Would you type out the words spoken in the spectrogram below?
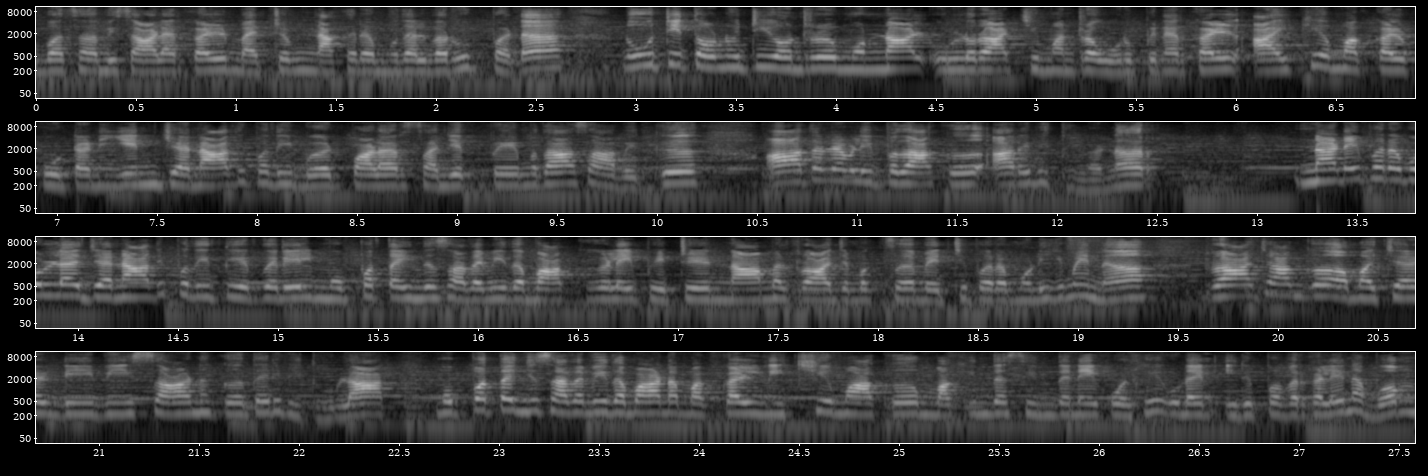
உபசவிசாளர்கள் மற்றும் நகர முதல்வர் உட்பட நூற்றி தொன்னூற்றி ஒன்று முன்னாள் உள்ளூராட்சி மன்ற உறுப்பினர்கள் ஐக்கிய மக்கள் கூட்டணியின் ஜனாதிபதி வேட்பாளர் சஜித் பிரேமதாசாவிற்கு ஆதரவளிப்பதாக அறிவித்துள்ளனர். நடைபெறவுள்ள ஜனாதிபதி தேர்தலில் முப்பத்தைந்து சதவீத வாக்குகளை பெற்று நாமல் ராஜபக்ச வெற்றி பெற முடியும் என ராஜாங்க அமைச்சர் டி வி சாணுக்கு தெரிவித்துள்ளார். முப்பத்தைந்து சதவீதமான மக்கள் நிச்சயமாக மகிந்த சிந்தனை கொள்கையுடன் இருப்பவர்கள் எனவும்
